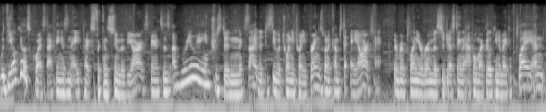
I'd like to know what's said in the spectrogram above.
With the Oculus Quest acting as an apex for consumer VR experiences, I'm really interested and excited to see what 2020 brings when it comes to AR tech. There have been plenty of rumors suggesting that Apple might be looking to make a play, and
